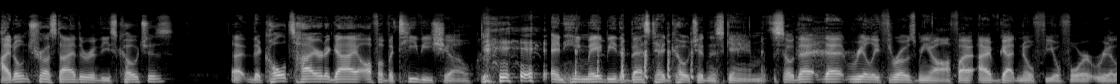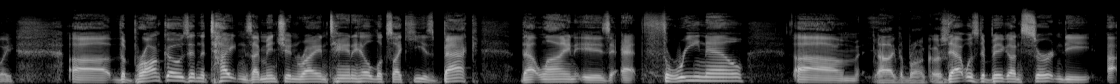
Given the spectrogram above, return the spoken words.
I don't trust either of these coaches. Uh, the Colts hired a guy off of a TV show, and he may be the best head coach in this game. So that that really throws me off. I, I've got no feel for it really. Uh, the Broncos and the Titans. I mentioned Ryan Tannehill looks like he is back. That line is at three now. Um, I like the Broncos. that was the big uncertainty. I,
